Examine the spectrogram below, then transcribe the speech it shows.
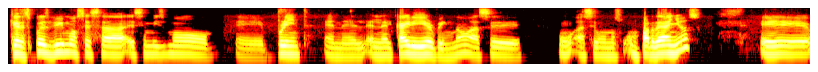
que después vimos ese mismo eh, print en el, en el Kyrie Irving, ¿no? Hace hace unos, un par de años. Eh,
